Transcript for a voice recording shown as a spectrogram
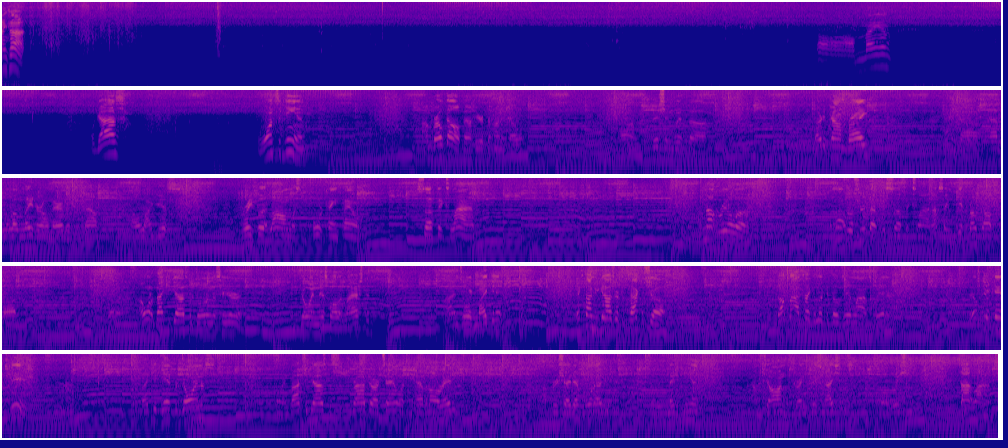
Hang tight. Oh man. Well guys, once again, broke off out here at the honey hole. Um, fishing with uh, 30 pound braid. And uh, had a little leader on there that's about, oh, I guess three foot long with some 14 pound Suffix line. I'm not real, uh, not real sure about this Suffix line. I seem to get broke off a lot. But uh, I want to thank you guys for joining us here and enjoying this while it lasted. I enjoyed making it. Next time you guys are at the tackle shop, stop by and take a look at those inline spinners. They'll still catch fish. Thank you again for joining us. Invite you guys to subscribe to our channel if you haven't already. I appreciate every one of you. Until we can meet again, I'm John with Green Fish Nations. I want to wish you tight lines.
